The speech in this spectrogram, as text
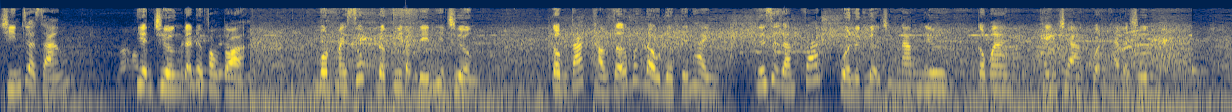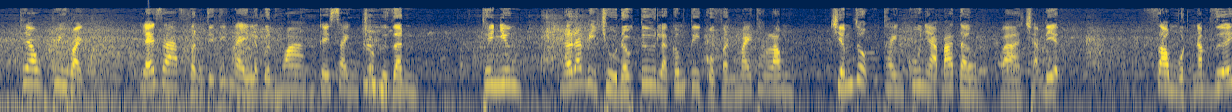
9 giờ sáng, hiện trường đã được phong tỏa. Một máy xúc được huy động đến hiện trường. Công tác tháo rỡ bước đầu được tiến hành dưới sự giám sát của lực lượng chức năng như công an, thanh tra quận Hai Bà Trưng. Theo quy hoạch, lẽ ra phần diện tích này là vườn hoa, cây xanh cho cư dân. Thế nhưng, nó đã bị chủ đầu tư là công ty cổ phần May Thăng Long chiếm dụng thành khu nhà 3 tầng và trạm điện. Sau một năm rưỡi,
